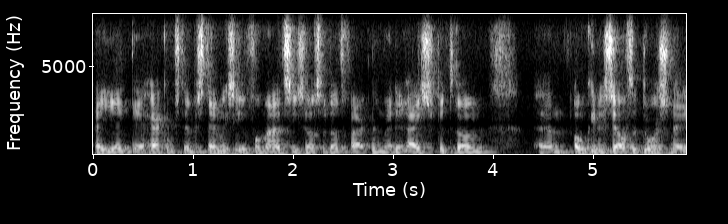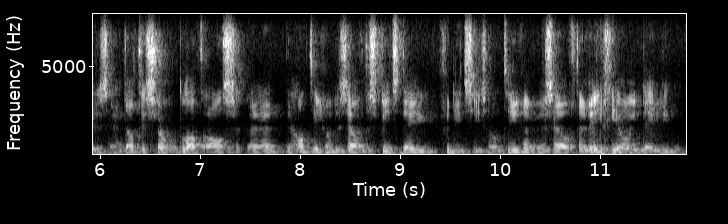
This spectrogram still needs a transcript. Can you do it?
je de herkomst- en bestemmingsinformatie, zoals we dat vaak noemen, de reispatronen, Um, ook in dezelfde doorsneden. En dat is zo plat als uh, hanteren we dezelfde spitsdefinities, hanteren we dezelfde regio-indelingen.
